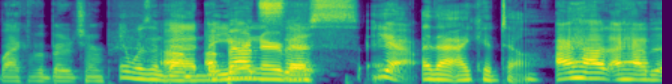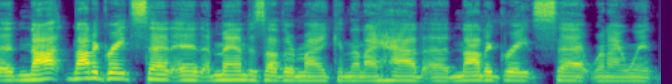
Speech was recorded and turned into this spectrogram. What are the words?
lack of a better term. It wasn't Um, bad, a but you were bad set- nervous. yeah. That I could tell. I had I had a not not a great set at Amanda's other mic, and then I had a not a great set when I went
